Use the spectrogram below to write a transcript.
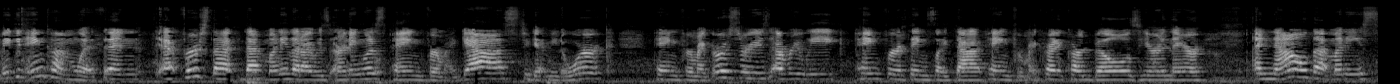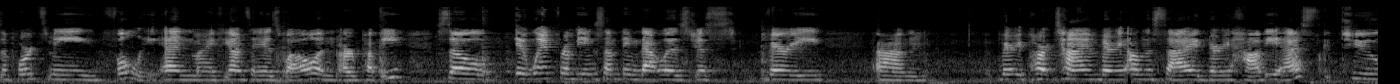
make an income with. And at first, that that money that I was earning was paying for my gas to get me to work, paying for my groceries every week, paying for things like that, paying for my credit card bills here and there and now that money supports me fully and my fiance as well and our puppy. So it went from being something that was just very, um, very part-time, very on the side, very hobby-esque to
